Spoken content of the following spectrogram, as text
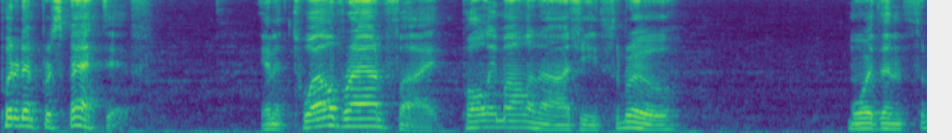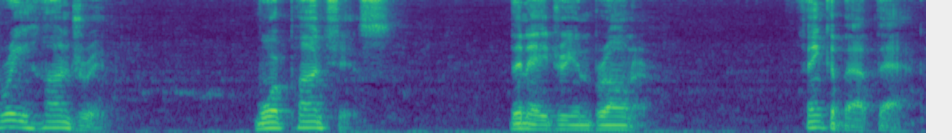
put it in perspective. In a 12 round fight, Paulie Malignaggi threw more than 300 more punches than Adrien Broner. Think about that.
